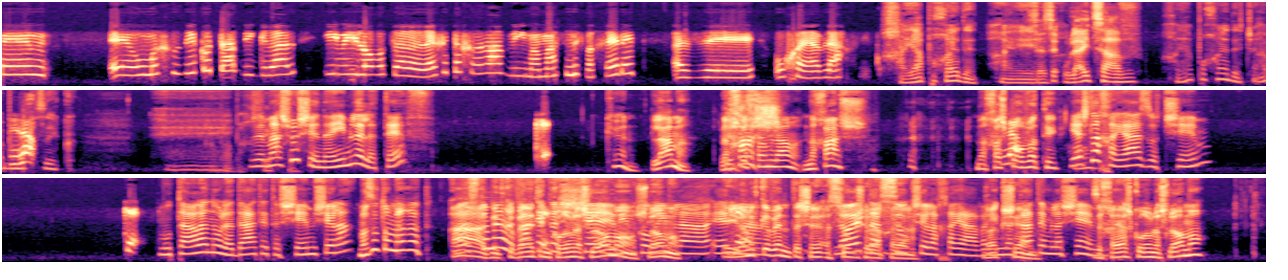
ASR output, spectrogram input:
הוא מחזיק אותה בגלל אם היא לא רוצה ללכת אחריו והיא ממש מפחדת, אז הוא חייב להחזיק. חיה פוחדת. זה, זה אולי צו. חיה פוחדת שאבא לא. מחזיק. זה משהו שנעים ללטף? כן. למה? יש נחש. לכם למה? נחש. נחש לא. פרוותי. יש לחיה הזאת שם? כן. מותר לנו לדעת את השם שלה? מה זאת אומרת? מה אה, את? מתכוונת אם את קוראים לה שלמה? שלמה. היא. לא מתכוונת הש- הסוג לא של את החיה. הסוג של החיה, אבל אם. נתתם לה שם. זה חיה שקוראים לה שלמה?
